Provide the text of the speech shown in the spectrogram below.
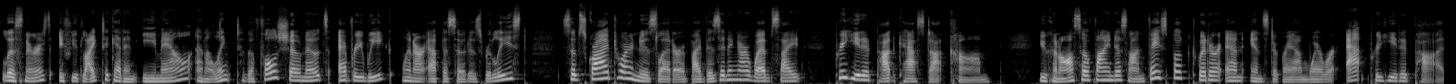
Listeners, if you'd like to get an email and a link to the full show notes every week when our episode is released, subscribe to our newsletter by visiting our website, preheatedpodcast.com. You can also find us on Facebook, Twitter, and Instagram, where we're at preheatedpod.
